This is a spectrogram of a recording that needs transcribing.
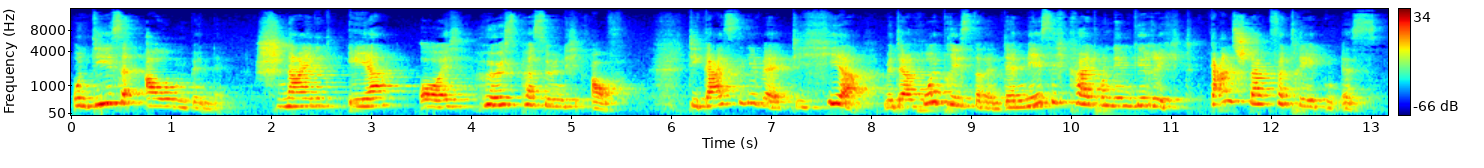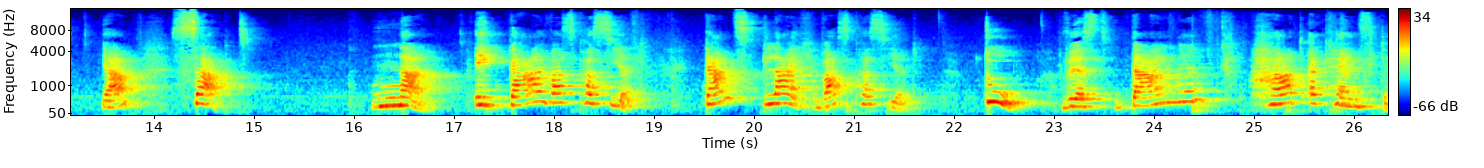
und diese Augenbinde, schneidet er euch höchstpersönlich auf. Die geistige Welt, die hier mit der Hohepriesterin, der Mäßigkeit und dem Gericht ganz stark vertreten ist, ja, sagt, nein, egal was passiert, ganz gleich was passiert, du wirst deine hart erkämpfte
